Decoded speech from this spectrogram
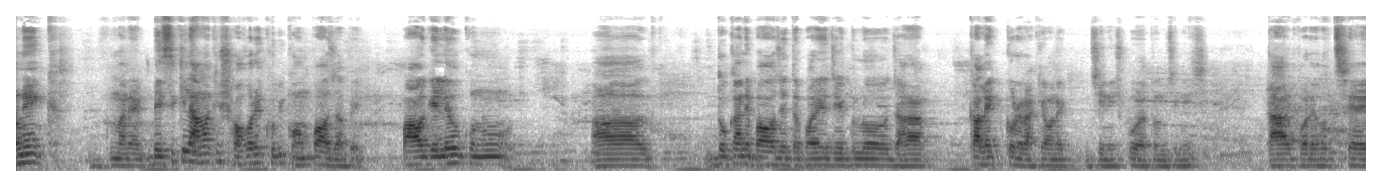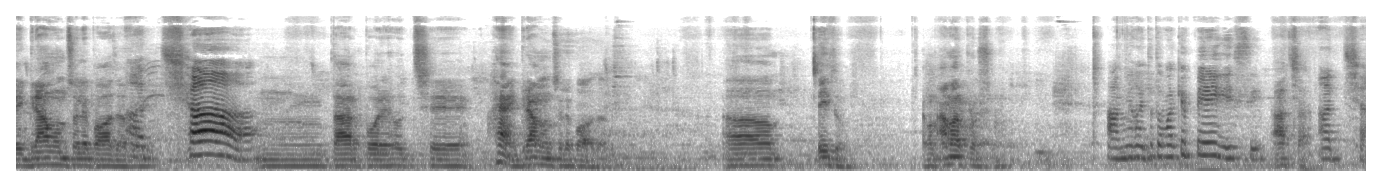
অনেক মানে বেসিক্যালি আমাকে শহরে খুবই কম পাওয়া যাবে। পাওয়া গেলেও কোনো দোকানে পাওয়া যেতে পারে যেগুলো যারা কালেক্ট করে রাখে অনেক জিনিস পুরাতন জিনিস। তারপরে হচ্ছে গ্রাম অঞ্চলে পাওয়া যাবে। আচ্ছা। তারপরে হচ্ছে হ্যাঁ গ্রাম অঞ্চলে পাওয়া যাবে। এই তো এখন আমার প্রশ্ন। আমি হয়তো তোমাকে পেয়ে গেছি। আচ্ছা। আচ্ছা।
